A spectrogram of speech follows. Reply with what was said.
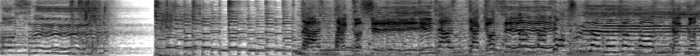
コスなんタコスなんタコスなんタコスなんタコス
